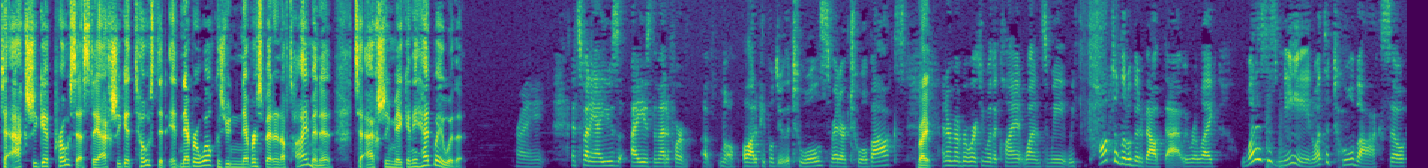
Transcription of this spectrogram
to actually get processed, to actually get toasted. It never will because you never spent enough time in it to actually make any headway with it. Right. It's funny. I use I use the metaphor. Of, well, a lot of people do the tools, right? Our toolbox. Right. And I remember working with a client once, and we we talked a little bit about that. We were like, "What does this mean? What's a toolbox?" So,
